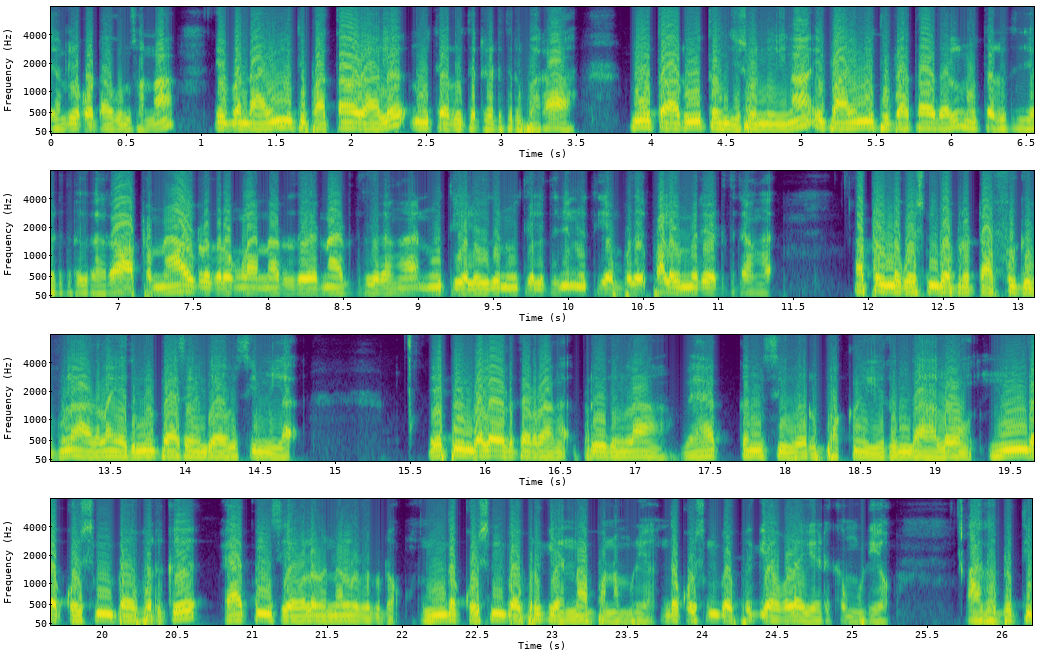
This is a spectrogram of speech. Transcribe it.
ஜென்ரல் கோட்டாக்குன்னு சொன்னால் இப்போ இந்த ஐநூற்றி பத்தாவது ஆள் நூற்றி அறுபத்தெட்டு எடுத்துருப்பாரா? நூற்றி அறுபத்தஞ்சு சொன்னீங்கன்னா இப்போ ஐநூற்றி பத்தாவது ஆள் நூற்றி அறுபத்தஞ்சு எடுத்துருக்காரு அப்போ மேலே இருக்கிறவங்களாம் என்ன இருக்குது என்ன எடுத்துருக்காங்க நூற்றி எழுபது நூற்றி எழுபத்தஞ்சு நூற்றி எண்பது பழைய மாதிரி எடுத்துட்டாங்க. அப்போ இந்த கொஸ்டின் பேப்பர் டஃப் கிஃப்ட்லாம் அதெல்லாம் எதுவுமே பேச வேண்டிய அவசியம் இல்லை. எப்பயும் போல எடுத்துடுறாங்க. புரியுதுங்களா? வேக்கன்சி ஒரு பக்கம் இருந்தாலும் இந்த கொஸ்டின் பேப்பருக்கு வேக்கன்சி எவ்வளோ வேணாலும் இருக்கட்டும். இந்த கொஸ்டின் பேப்பருக்கு என்ன பண்ண முடியும்? இந்த கொஸ்டின் பேப்பருக்கு எவ்வளோ எடுக்க முடியும்? அதை பற்றி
